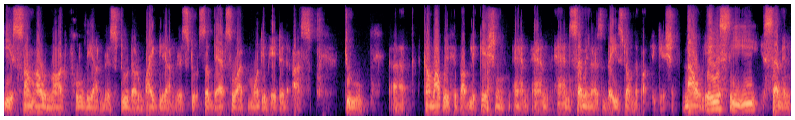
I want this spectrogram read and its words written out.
is somehow not fully understood or widely understood. So that's what motivated us to uh, come up with a publication and, and, and seminars based on the publication. Now ASCE 7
